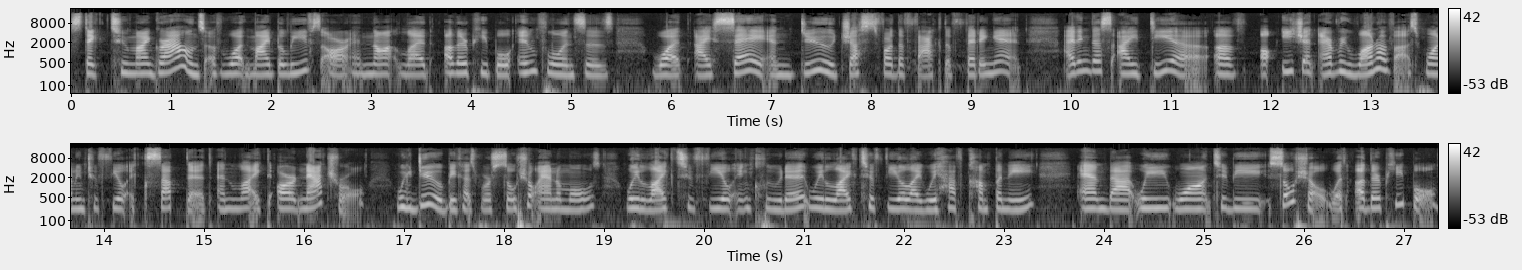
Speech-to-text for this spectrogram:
stick to my grounds of what my beliefs are and not let other people influences what I say and do just for the fact of fitting in. I think this idea of each and every one of us wanting to feel accepted and liked are natural we do because we're social animals. We like to feel included. We like to feel like we have company and that we want to be social with other people.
